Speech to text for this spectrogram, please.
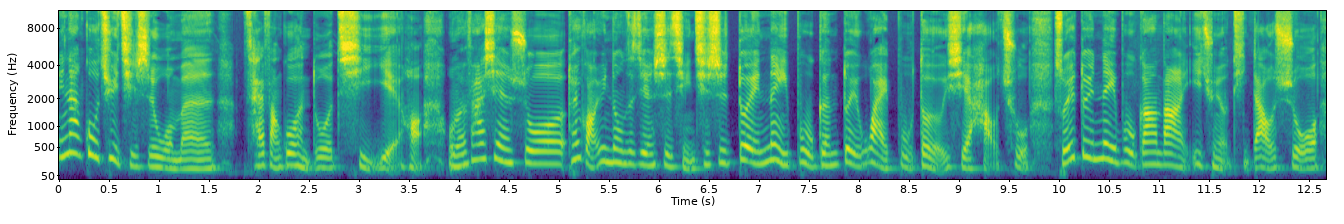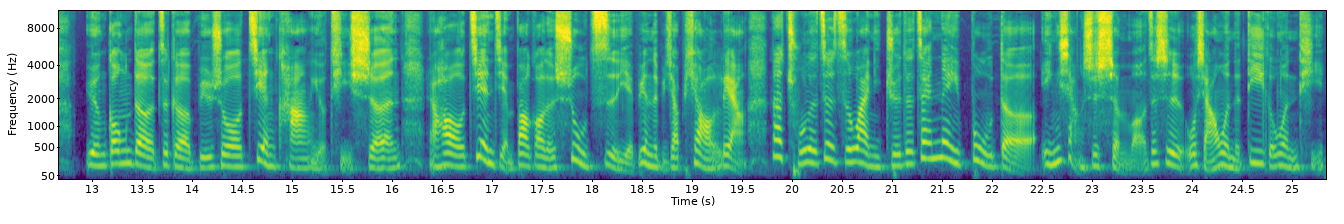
那过去其实我们采访过很多企业哈，我们发现说推广运动这件事情。其实对内部跟对外部都有一些好处，所以对内部，刚刚当然一群有提到说，员工的这个比如说健康有提升，然后健检报告的数字也变得比较漂亮。那除了这之外，你觉得在内部的影响是什么？这是我想要问的第一个问题。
